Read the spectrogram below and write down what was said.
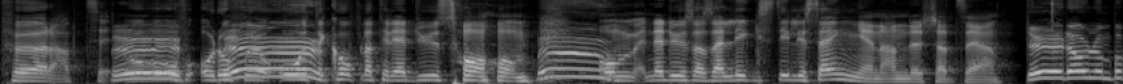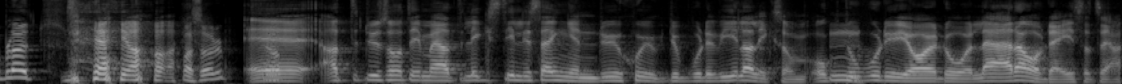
för att, och, och, och då för att återkoppla till det du sa om, om när du sa såhär, ligg still i sängen Anders, så att säga. Döda honom på plats! ja. Vad sa du? Ja. Eh, att du sa till mig att ligg still i sängen, du är sjuk, du borde vila liksom. Och Mm. då borde jag då lära av dig så att säga.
